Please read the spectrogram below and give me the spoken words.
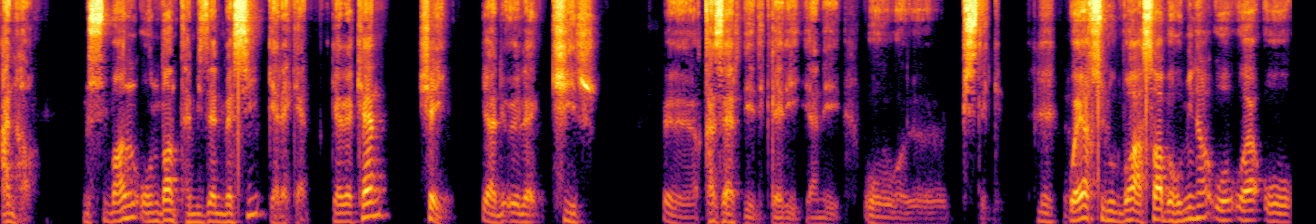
anha. Müslümanın ondan temizlenmesi gereken. Gereken şey. Yani öyle kir, e, kazer dedikleri yani o e, pislik. Ve yaksilu bu asabehu minha o, o,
